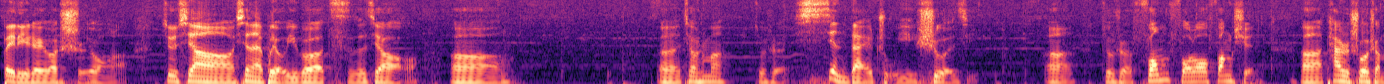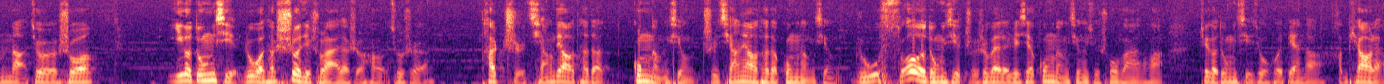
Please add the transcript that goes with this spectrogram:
背离这个使用了。就像现在不有一个词叫，呃，呃，叫什么？就是现代主义设计，嗯，就是 form follow function，呃，它是说什么呢？就是说，一个东西如果它设计出来的时候，就是它只强调它的功能性，只强调它的功能性。如所有的东西只是为了这些功能性去出发的话，这个东西就会变得很漂亮、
